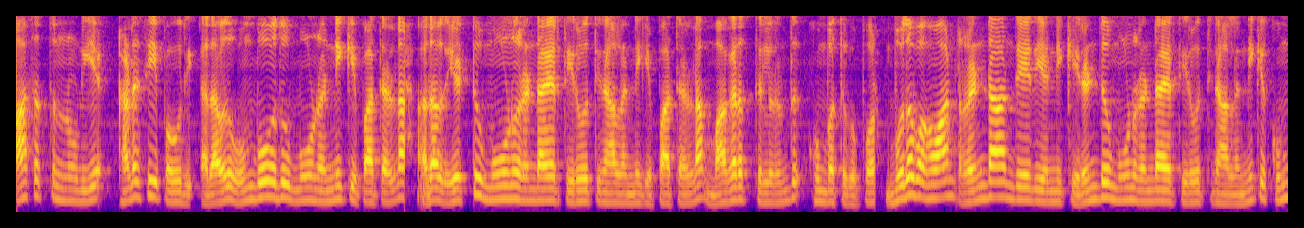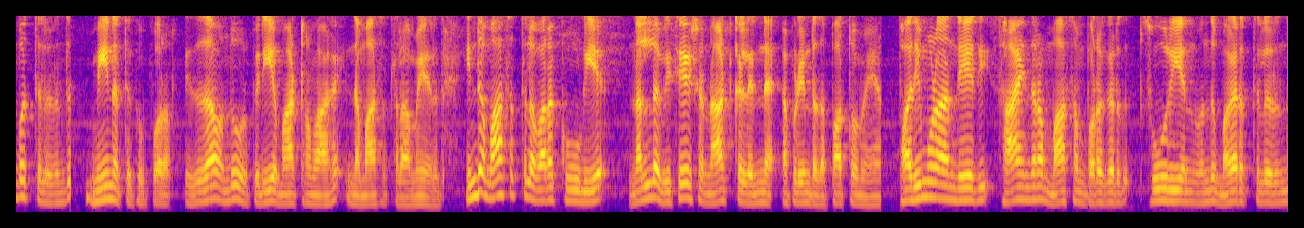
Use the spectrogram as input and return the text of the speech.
மாதத்தினுடைய கடைசி பகுதி அதாவது ஒம்பது மூணு அன்னைக்கு பார்த்தேன்னா அதாவது எட்டு மூணு ரெண்டாயிரத்தி இருபத்தி நாலு அன்னைக்கு பார்த்தேன்னா மகரத்திலிருந்து கும்பத்துக்கு போகிறார் புத பகவான் ரெண்டாம் தேதி அன்னைக்கு ரெண்டு மூணு ரெண்டாயிரத்தி இருபத்தி நாலு அன்னைக்கு கும்பத்திலிருந்து மீனத்துக்கு போகிறார் இதுதான் வந்து ஒரு பெரிய மாற்றமாக இந்த மாதத்தில் அமையிறது. இந்த மாதத்தில் வரக்கூடிய நல்ல விசேஷ நாட்கள் என்ன அப்படின்றத பார்த்தோமே. பதிமூணாம் தேதி சாயந்தரம் மாதம் பிறகுறது. சூரியன் வந்து மகரத்திலிருந்து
